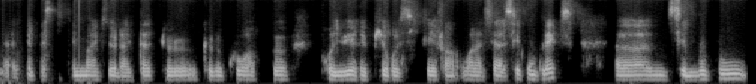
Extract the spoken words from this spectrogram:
la capacité max de lactate que, que le coureur peut produire et puis recycler. Enfin, voilà, c'est assez complexe. Euh, c'est beaucoup,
